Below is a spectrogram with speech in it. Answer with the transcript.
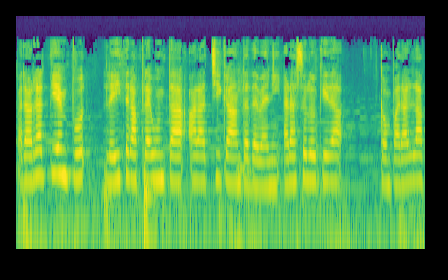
para ahorrar tiempo le hice las preguntas a la chica antes de venir. Ahora solo queda comparar las,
